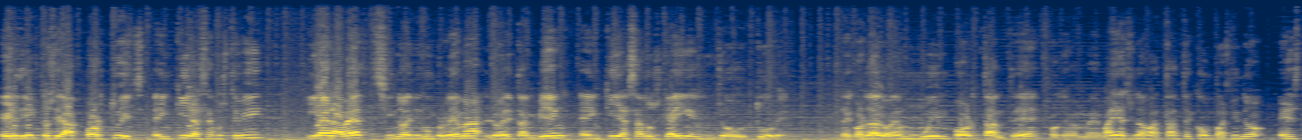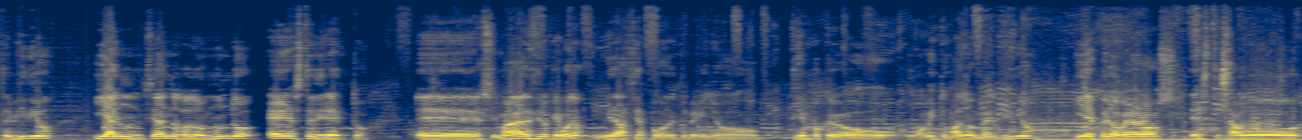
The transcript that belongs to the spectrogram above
el directo será por Twitch en Kia Samus TV y a la vez, si no hay ningún problema, lo haré también en Kia Samus Game en YouTube. Recordadlo, es muy importante, ¿eh? porque me vaya a ayudar bastante compartiendo este vídeo y anunciando a todo el mundo este directo. Eh, sin más deciros que bueno, gracias por este pequeño tiempo que os habéis tomado en ver el vídeo y espero veros este sábado,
